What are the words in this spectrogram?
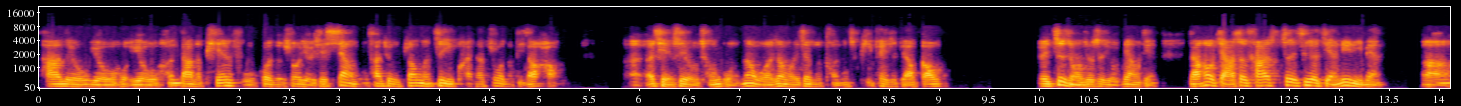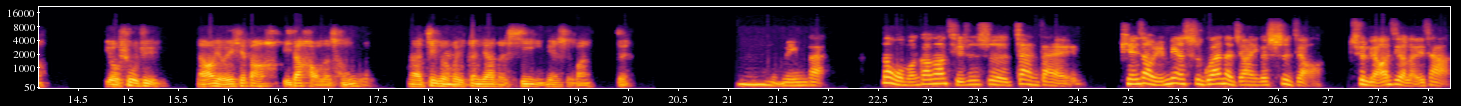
它有有有很大的篇幅，或者说有些项目，它就专门这一块它做的比较好，呃，而且是有成果，那我认为这个可能是匹配是比较高的，所以这种就是有亮点。然后假设他这这个简历里面啊有数据，然后有一些比比较好的成果。那这个会更加的吸引面试官，对，嗯，明白。那我们刚刚其实是站在偏向于面试官的这样一个视角去了解了一下，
